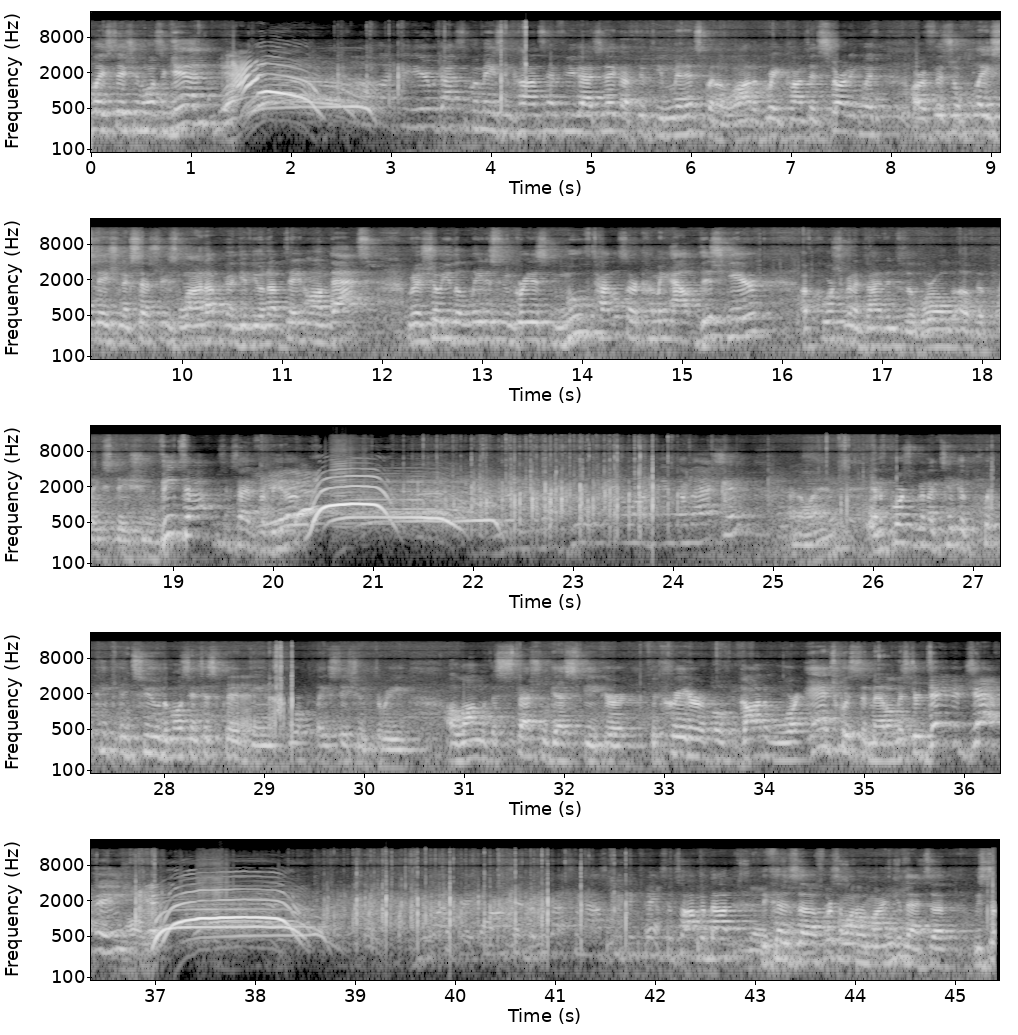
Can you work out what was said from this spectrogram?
PlayStation once again. I'd like to hear- We got some amazing content for you guys today. Got 15 minutes, but a lot of great content. Starting with our official PlayStation accessories lineup. We're going to give you an update on that. We're going to show you the latest and greatest move titles that are coming out this year. Of course, we're going to dive into the world of the PlayStation Vita. Who's excited for Vita? Analog action. I know I am. And of course, we're going to take a quick peek into the most anticipated games for PlayStation 3, along with a special guest speaker, the creator of both God of War and Twisted Metal, Mr. David Jaffe. We got great content, but we got some housekeeping things to talk about because uh, first I want to remind you that uh, we started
